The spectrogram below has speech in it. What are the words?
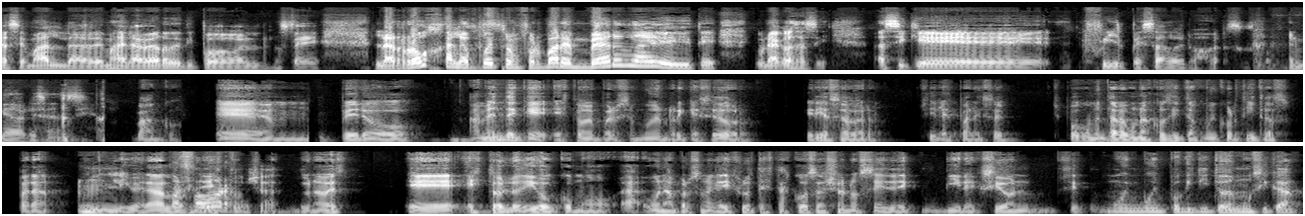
hace mal? Además de la verde, tipo, no sé, la roja la puede transformar en verde y una cosa así. Así que fui el pesado de los versos en mi adolescencia. Banco. Em, pero a de que esto me parece muy enriquecedor, quería saber si les parece. ¿Puedo comentar algunas cositas muy cortitas para liberarlos de esto ya de una vez? Eh, esto lo digo como una persona que disfruta estas cosas. Yo no sé de dirección, sé muy, muy poquitito de música,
